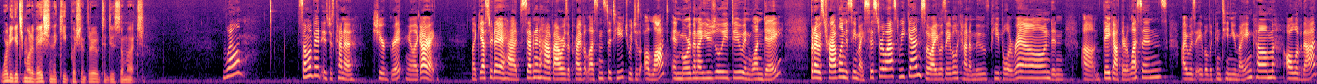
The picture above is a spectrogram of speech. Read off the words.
where do you get your motivation to keep pushing through to do so much? Well, some of it is just kind of sheer grit. And you're like, all right. Like yesterday, I had seven and a half hours of private lessons to teach, which is a lot and more than I usually do in one day. But I was traveling to see my sister last weekend, so I was able to kind of move people around, and um, they got their lessons. I was able to continue my income, all of that,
